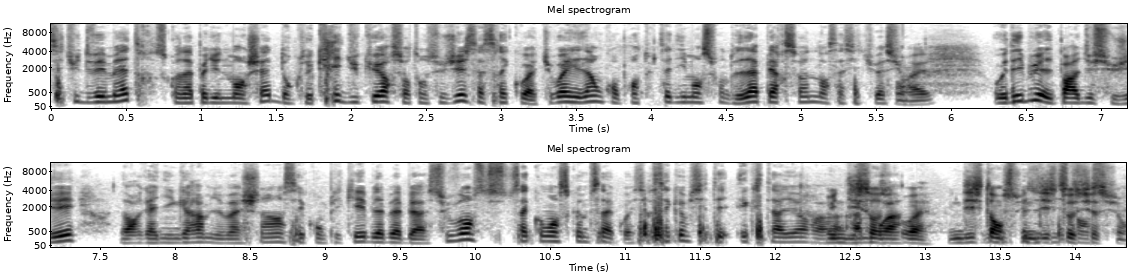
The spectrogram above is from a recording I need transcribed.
si tu devais mettre ce qu'on appelle une manchette, donc le cri du cœur sur ton sujet, ça serait quoi? Tu vois, et là on comprend toute la dimension de la personne dans sa situation. Au début, elle parle du sujet, l'organigramme, le machin, c'est compliqué, blablabla. Souvent, ça commence comme ça, quoi. C'est comme si c'était extérieur une distance, à Ouais, une distance, une, dissociation.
